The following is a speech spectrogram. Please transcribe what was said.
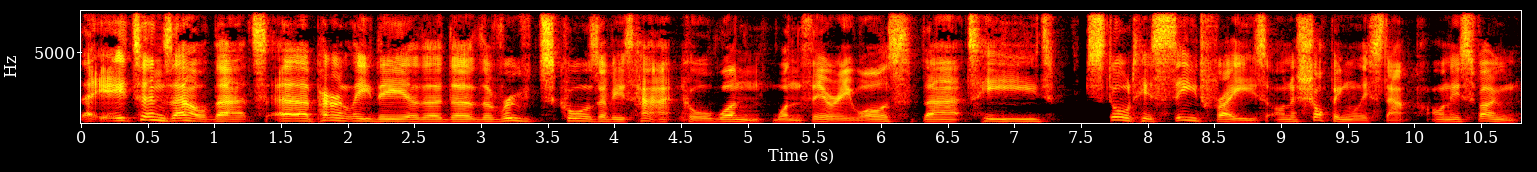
it turns out that uh, apparently the, the, the, the root cause of his hack, or one, one theory was, that he'd stored his seed phrase on a shopping list app on his phone.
